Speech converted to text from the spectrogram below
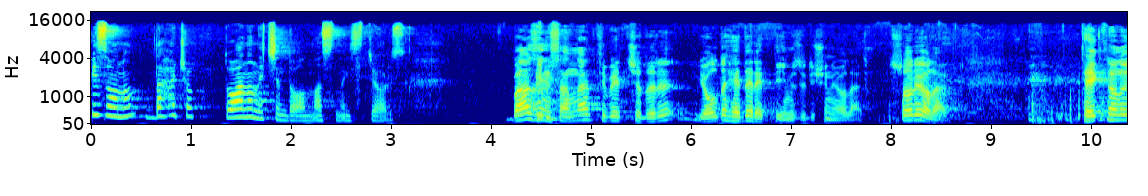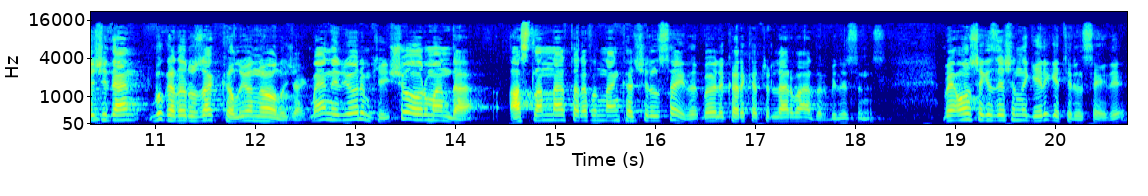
Biz onun daha çok doğanın içinde olmasını istiyoruz. Bazı insanlar Tibetçileri yolda heder ettiğimizi düşünüyorlar. Soruyorlar. Teknolojiden bu kadar uzak kalıyor ne olacak? Ben de diyorum ki şu ormanda aslanlar tarafından kaçırılsaydı, böyle karikatürler vardır bilirsiniz. Ve 18 yaşında geri getirilseydi,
